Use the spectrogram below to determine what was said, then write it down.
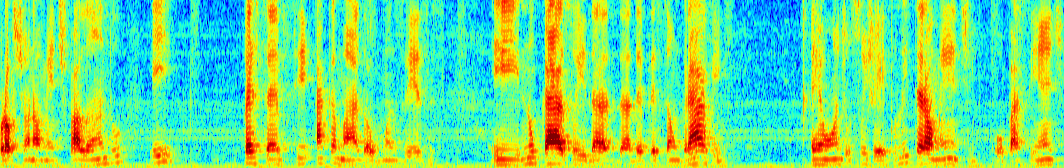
profissionalmente falando e percebe-se acamado algumas vezes. E no caso da, da depressão grave, é onde o sujeito, literalmente, o paciente,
